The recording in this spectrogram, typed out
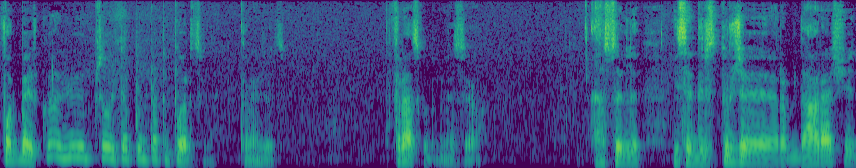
Vorbești cu el se uită până toate părțile. Înțelegeți? Frească Dumnezeu. Astfel, li se distruge răbdarea și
